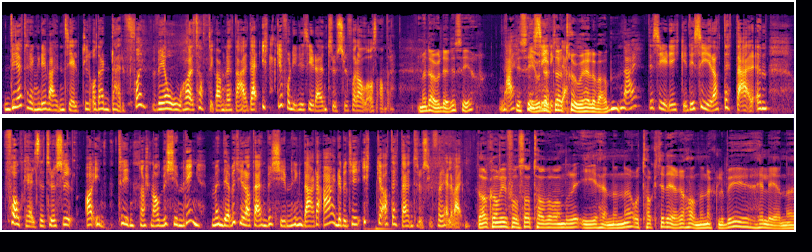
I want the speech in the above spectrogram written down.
Det trenger de verdens hjelp til. Og det er derfor WHO har satt i gang dette her. Det er ikke fordi de sier det er en trussel for alle oss andre. Men det er jo det de sier. Nei, de sier de jo sier dette truer hele verden. Nei, det sier de ikke. De sier at dette er en folkehelsetrussel av internasjonal bekymring. Men det betyr at det er en bekymring der det er. Det betyr ikke at dette er en trussel for hele verden. Da kan vi fortsatt ta hverandre i hendene. Og takk til dere, Hanne Nøkleby, Helene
